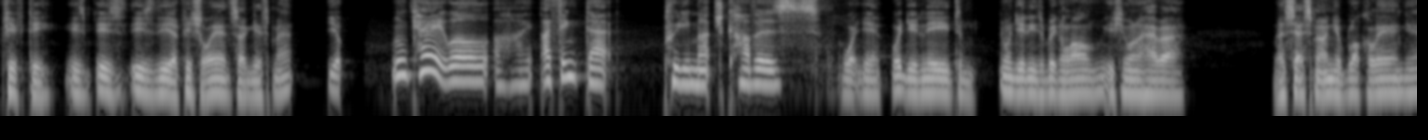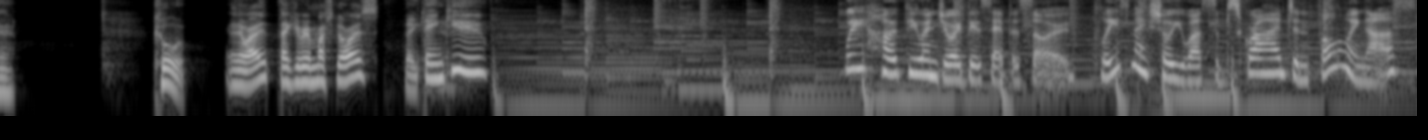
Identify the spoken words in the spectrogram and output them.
fifty is is is the official answer, I guess, Matt. Yep. Okay, well, I, I think that pretty much covers. What you what you need to what you need to bring along if you want to have a an assessment on your block of land. Yeah. Cool. Anyway, thank you very much, guys. Thank you. We hope you enjoyed this episode. Please make sure you are subscribed and following us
